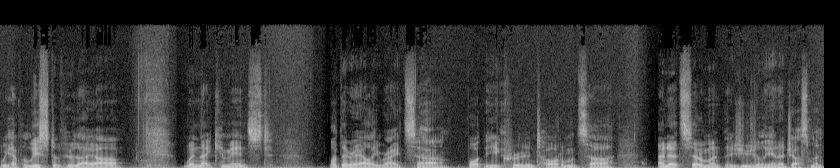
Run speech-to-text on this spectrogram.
we have a list of who they are, when they commenced, what their hourly rates are, what the accrued entitlements are, and at settlement, there's usually an adjustment.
